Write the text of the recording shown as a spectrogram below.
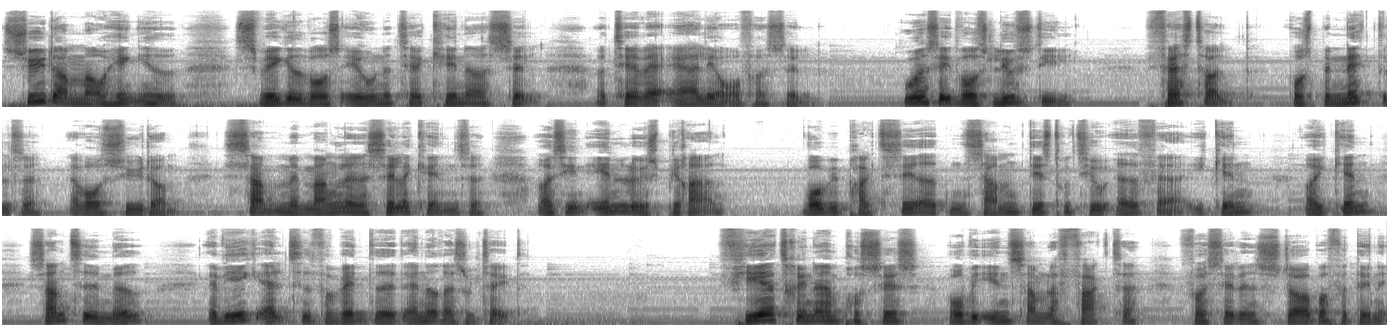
Sygdommen og afhængighed svækkede vores evne til at kende os selv og til at være ærlige over for os selv. Uanset vores livsstil, fastholdt vores benægtelse af vores sygdom sammen med manglende selverkendelse og sin endeløs spiral, hvor vi praktiserede den samme destruktive adfærd igen og igen, samtidig med, at vi ikke altid forventede et andet resultat – Fjerde trin er en proces, hvor vi indsamler fakta for at sætte en stopper for denne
